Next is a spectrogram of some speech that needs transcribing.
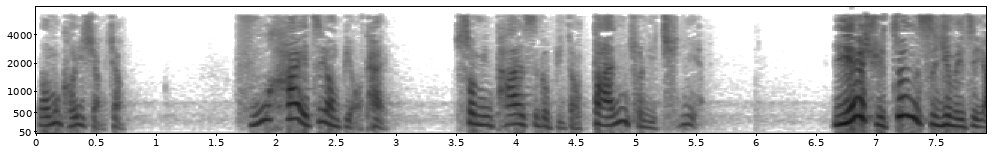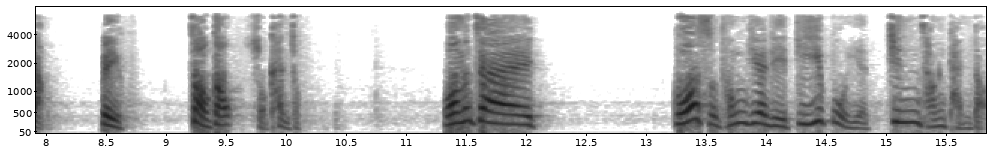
我们可以想象，胡亥这样表态，说明他还是个比较单纯的青年。也许正是因为这样，被赵高所看重。我们在《国史通鉴》的第一部也经常谈到，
